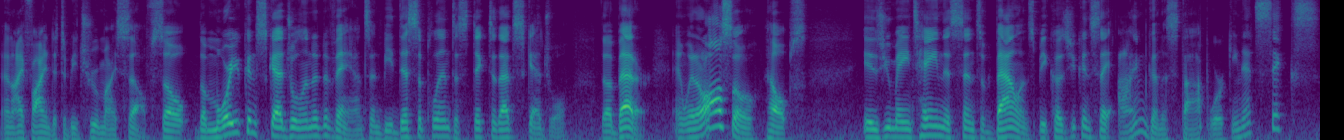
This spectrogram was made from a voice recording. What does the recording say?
And I find it to be true myself. So the more you can schedule in advance and be disciplined to stick to that schedule, the better. And what it also helps is you maintain this sense of balance because you can say, I'm going to stop working at six.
